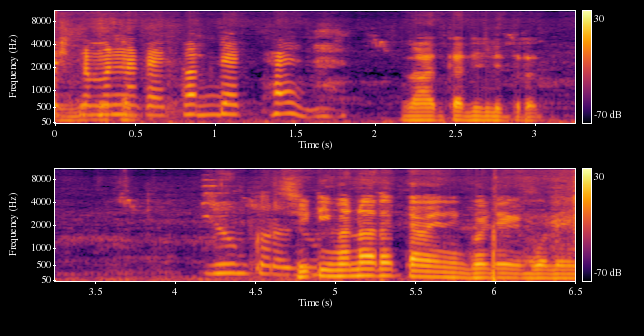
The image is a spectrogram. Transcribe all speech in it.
કસ્ટમર ને કઈ અપડેટ થાય ને. લાજ કાઢી લે તરત. ઝૂમ કરો. સિટીમાં ન રહેતા હોય ને ઘોડે બોલે એમ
